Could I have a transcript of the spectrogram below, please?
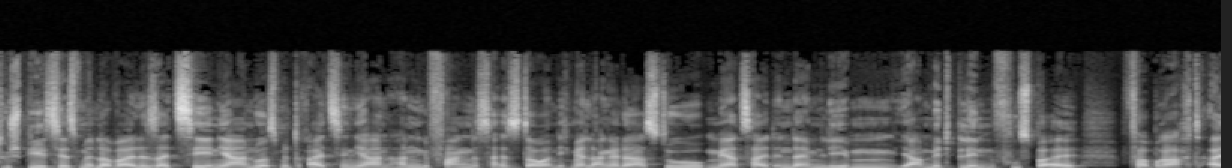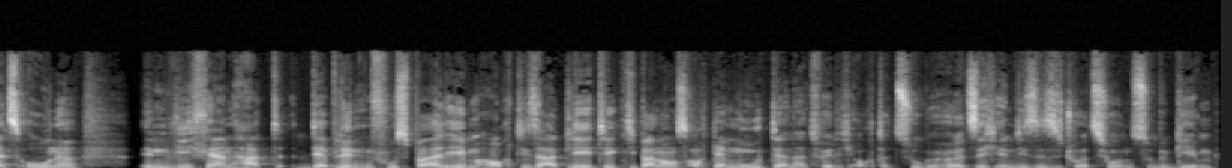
Du spielst jetzt mittlerweile seit zehn Jahren, du hast mit 13 Jahren angefangen, das heißt, es dauert nicht mehr lange, da hast du mehr Zeit in deinem Leben ja, mit Blindenfußball verbracht als ohne. Inwiefern hat der Blindenfußball eben auch diese Athletik, die Balance, auch der Mut, der natürlich auch dazu gehört, sich in diese Situationen zu begeben,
